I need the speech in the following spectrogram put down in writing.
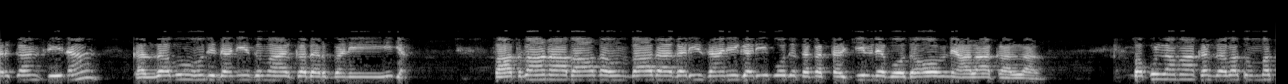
أركان سينا كذبوه ددني ثم أركدر بني جا فأتبعنا بعضهم بعضا غري ثاني غري بود تقتل جيبن بود أوبن على كالله فكلما كذبت أمة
